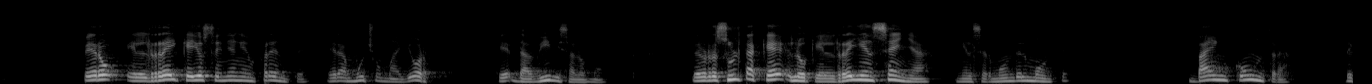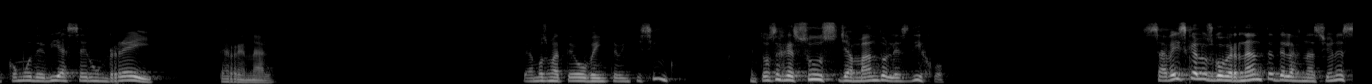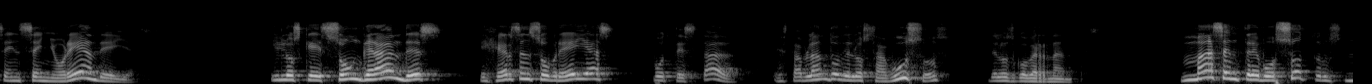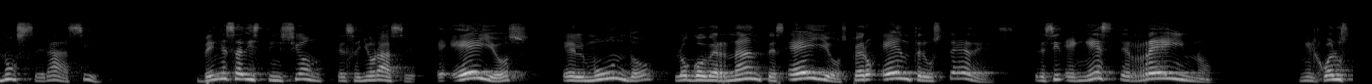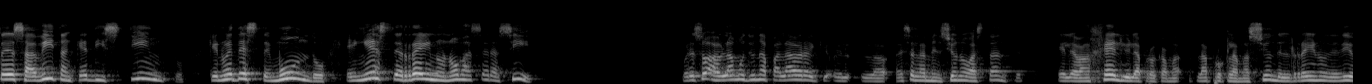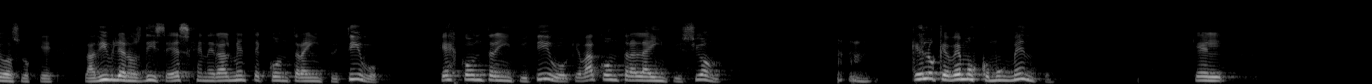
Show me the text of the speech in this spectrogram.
Pero el rey que ellos tenían enfrente era mucho mayor que David y Salomón. Pero resulta que lo que el rey enseña en el Sermón del Monte va en contra de cómo debía ser un rey terrenal. Veamos Mateo 20, 25. Entonces Jesús llamándoles dijo, ¿sabéis que los gobernantes de las naciones se enseñorean de ellas? Y los que son grandes ejercen sobre ellas potestad. Está hablando de los abusos de los gobernantes. Más entre vosotros no será así. ¿Ven esa distinción que el Señor hace? E-, ellos, el mundo, los gobernantes, ellos, pero entre ustedes. Es decir, en este reino en el cual ustedes habitan, que es distinto, que no es de este mundo, en este reino no va a ser así. Por eso hablamos de una palabra que a veces la menciono bastante, el Evangelio y la, la proclamación del reino de Dios, lo que la Biblia nos dice es generalmente contraintuitivo. ¿Qué es contraintuitivo? Que va contra la intuición. ¿Qué es lo que vemos comúnmente? Que el,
